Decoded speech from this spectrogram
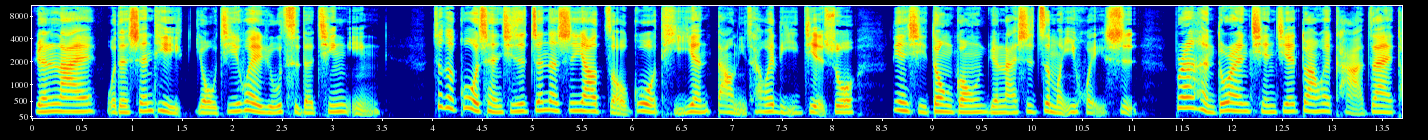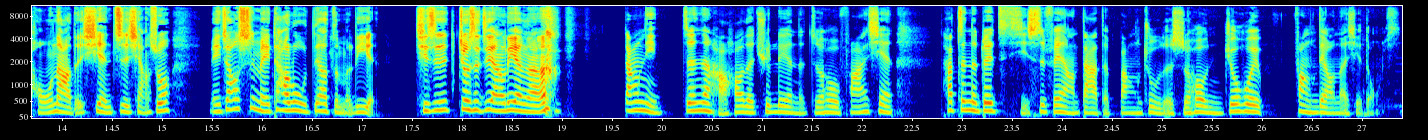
原来我的身体有机会如此的轻盈。这个过程其实真的是要走过、体验到，你才会理解说练习动功原来是这么一回事。不然很多人前阶段会卡在头脑的限制，想说没招式、没套路，要怎么练？其实就是这样练啊。当你真正好好的去练了之后，发现它真的对自己是非常大的帮助的时候，你就会放掉那些东西。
